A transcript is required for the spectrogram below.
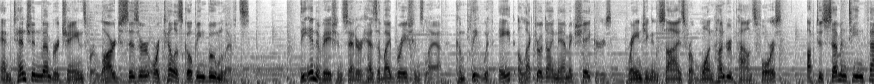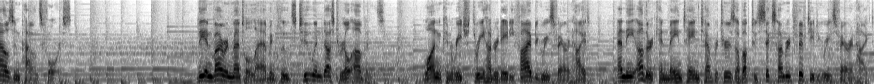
and tension member chains for large scissor or telescoping boom lifts. The Innovation Center has a vibrations lab, complete with eight electrodynamic shakers ranging in size from 100 pounds force up to 17,000 pounds force. The Environmental Lab includes two industrial ovens. One can reach 385 degrees Fahrenheit, and the other can maintain temperatures of up to 650 degrees Fahrenheit.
